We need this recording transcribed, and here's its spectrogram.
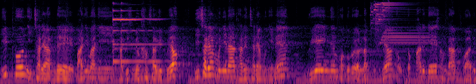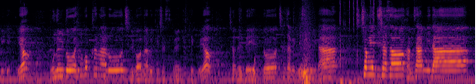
이쁜 이 차량 네 많이 많이 봐주시면 감사하겠고요. 이 차량 문의나 다른 차량 문의는 위에 있는 번호로 연락 주시면 더욱더 빠르게 상담 도와드리겠고요. 오늘도 행복한 하루, 즐거운 하루 되셨으면 좋겠고요. 저는 내일 또 찾아뵙겠습니다. 시청해주셔서 감사합니다.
